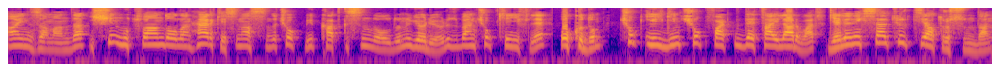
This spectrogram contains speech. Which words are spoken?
aynı zamanda işin mutfağında olan herkesin aslında çok büyük katkısında olduğunu görüyoruz. Ben çok keyifle okudum. Çok ilginç, çok farklı detaylar var. Geleneksel Türk tiyatrosundan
